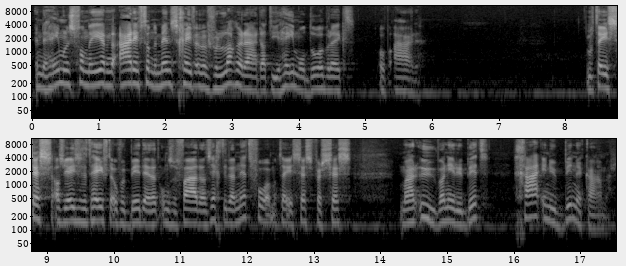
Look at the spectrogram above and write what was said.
En de hemel is van de Heer en de aarde heeft aan de mens gegeven. En we verlangen daar dat die hemel doorbreekt op aarde. Matthäus 6, als Jezus het heeft over bidden en het onze Vader, dan zegt hij daar net voor, Matthäus 6, vers 6. Maar u, wanneer u bidt, ga in uw binnenkamer.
